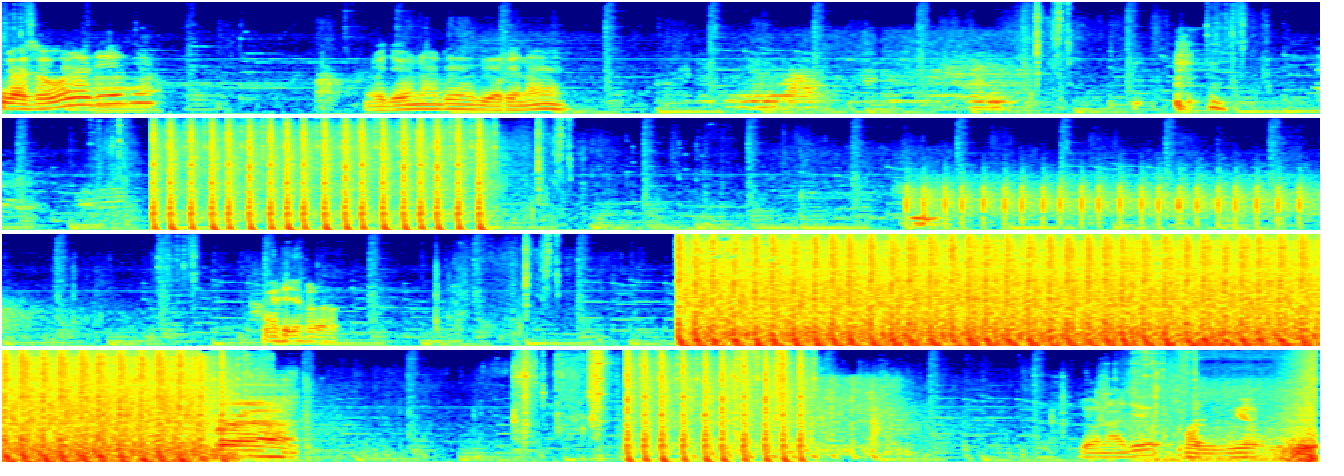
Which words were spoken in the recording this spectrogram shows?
Nggak zona dia sih. Nggak jauh dia biarin aja. Ayo lah. Aja. yuk. Anjir. Kan?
